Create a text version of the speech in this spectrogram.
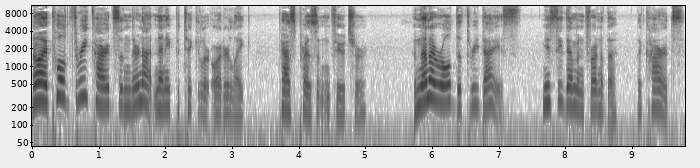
Now, I pulled three cards, and they're not in any particular order like past, present, and future. And then I rolled the three dice. You see them in front of the, the cards.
